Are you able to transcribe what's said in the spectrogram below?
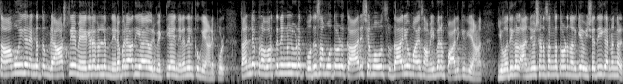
സാമൂഹിക രംഗത്തും രാഷ്ട്രീയ മേഖലകളിലും നിരപരാധിയായ ഒരു വ്യക്തിയായി നിലനിൽക്കുകയാണിപ്പോൾ. തന്റെ പ്രവർത്തനങ്ങളിലൂടെ പൊതുസമൂഹത്തോട് കാര്യക്ഷമവും സുതാര്യവുമായ സമീപനം പാലിക്കുകയാണ്. യുവതികൾ അന്വേഷണ സംഘത്തോട് നൽകിയ വിശദീകരണങ്ങൾ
